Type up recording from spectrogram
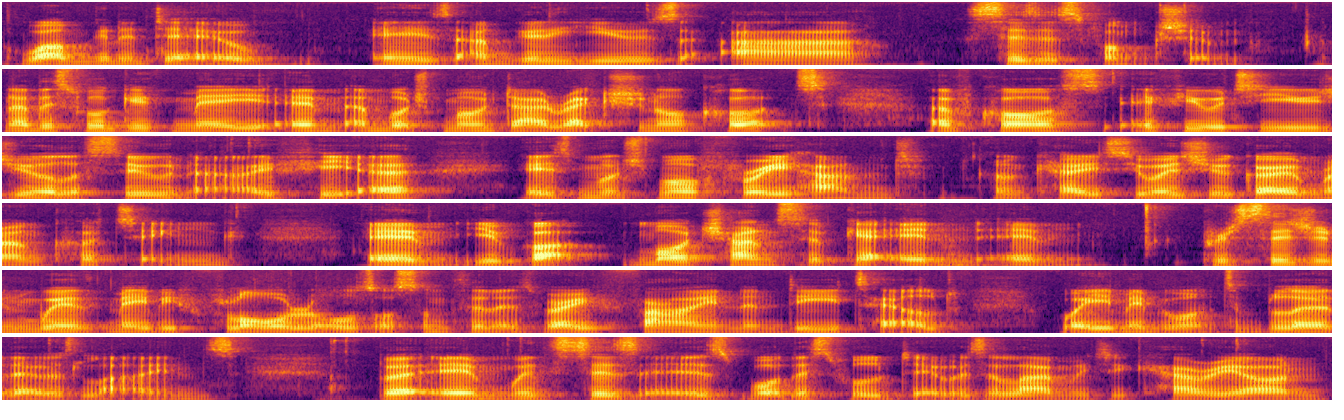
what I'm going to do is I'm going to use our scissors function. Now, this will give me um, a much more directional cut. Of course, if you were to use your lasso knife here, it's much more freehand. Okay, so as you're going around cutting, um, you've got more chance of getting um, precision with maybe florals or something that's very fine and detailed, where you maybe want to blur those lines. But um, with scissors, what this will do is allow me to carry on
